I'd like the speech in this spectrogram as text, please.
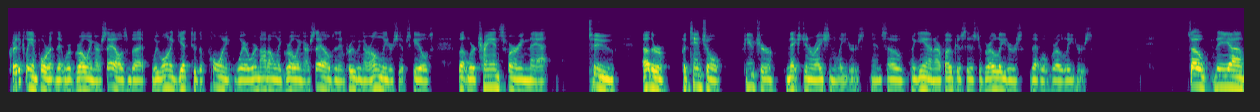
critically important that we're growing ourselves, but we want to get to the point where we're not only growing ourselves and improving our own leadership skills, but we're transferring that to other potential future next generation leaders. And so, again, our focus is to grow leaders that will grow leaders. So, the uh,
